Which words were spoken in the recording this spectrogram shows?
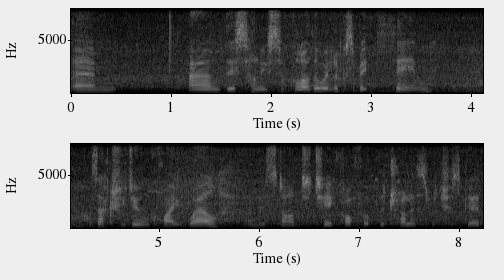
Um, and this honeysuckle, although it looks a bit thin, is actually doing quite well and it's starting to take off up the trellis which is good.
